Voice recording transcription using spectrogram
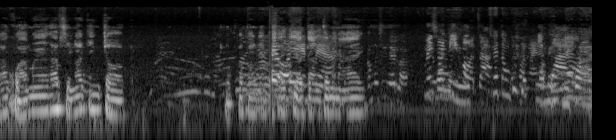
ทางขวามือครับสุนัขจิ้งจอกหลบเข้าไปในใช้เกี่ยวตามต้นไม้ ไม่ใช่หมีขอจ้ะใช่ตรงขอหมีควาย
